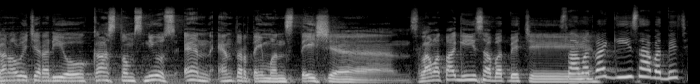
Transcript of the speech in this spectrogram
Kanal WC Radio, Customs News and Entertainment Station. Selamat pagi sahabat BC. Selamat pagi sahabat BC.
